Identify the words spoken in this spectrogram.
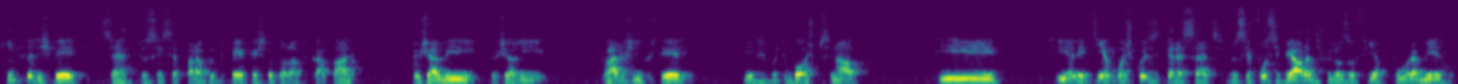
que, infelizmente, certo? Eu sei separar muito bem a questão do Olavo Carvalho. Eu já li, eu já li vários livros dele, livros muito bons, por sinal e, e ele tinha algumas coisas interessantes. Se você fosse ver aula de filosofia pura mesmo,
